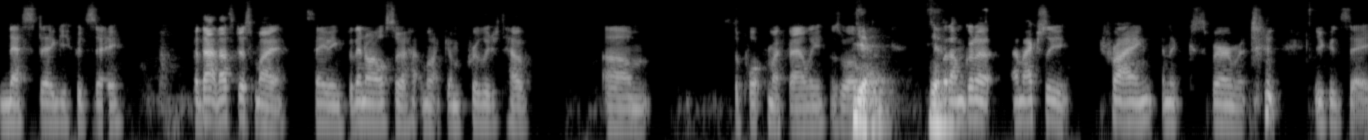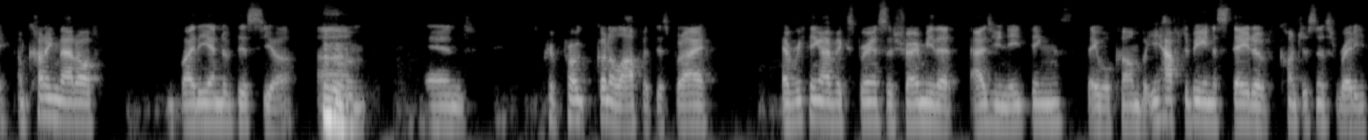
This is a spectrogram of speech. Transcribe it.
nest egg you could say but that that's just my savings but then i also have, like i'm privileged to have um, support from my family as well yeah yeah but i'm gonna i'm actually trying an experiment you could say. I'm cutting that off by the end of this year. Mm-hmm. Um, and probably gonna laugh at this, but I everything I've experienced has shown me that as you need things, they will come. But you have to be in a state of consciousness ready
